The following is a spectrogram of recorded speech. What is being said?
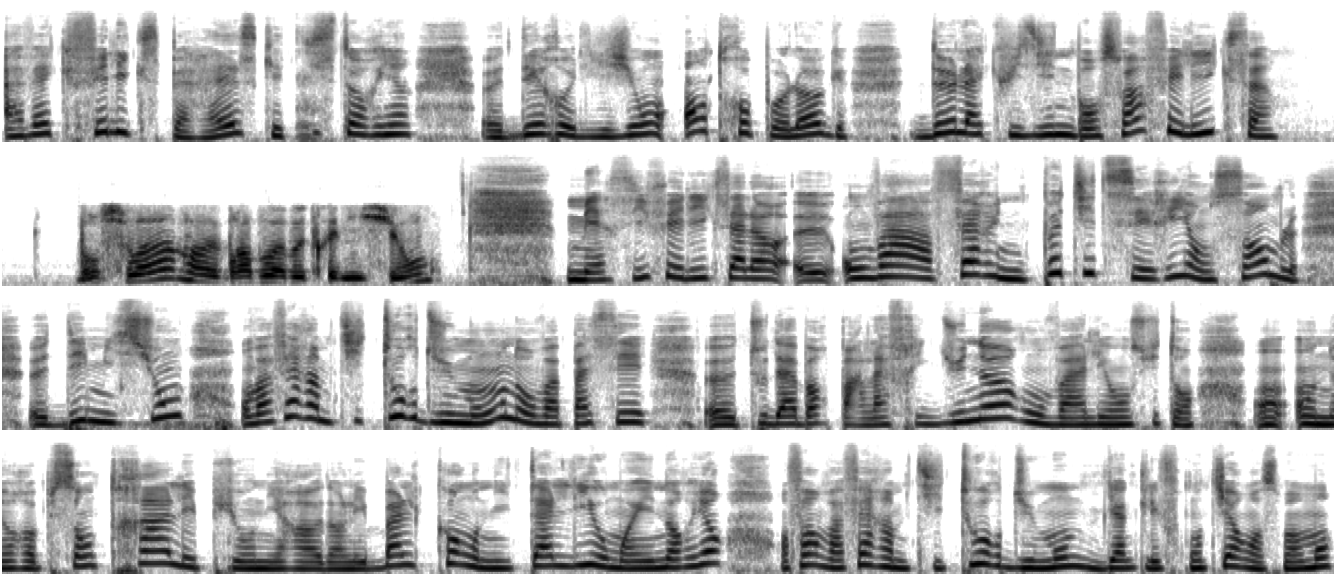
avec Félix Pérez, qui est historien euh, des religions, anthropologue de la cuisine. Bonsoir Félix. Bonsoir, euh, bravo à votre émission. Merci Félix. Alors, euh, on va faire une petite série ensemble euh, d'émissions. On va faire un petit tour du monde. On va passer tout d'abord par l'Afrique du Nord. On va aller ensuite en, Europe centrale et puis on ira dans les Balkans, en Italie, au Moyen-Orient. Enfin, on va faire un petit tour du monde, bien que les frontières en ce moment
